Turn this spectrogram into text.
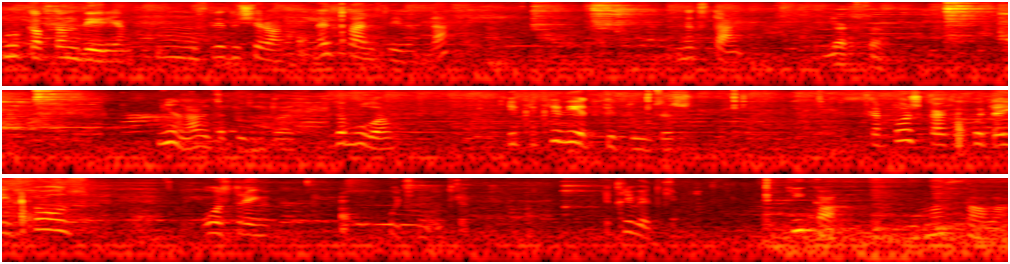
курка в тандыре. М, в следующий раз. Next time, Стивен, да? Next time. Next time. Мне нравится, тут готовят. Забыла. И креветки тут же. ж. Картошка, какой-то их соус острый. Очень острый. И креветки. Тика масала.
